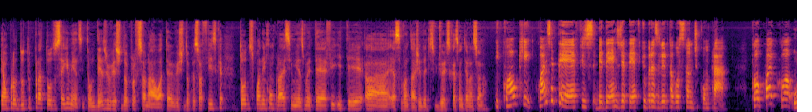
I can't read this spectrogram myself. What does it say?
é um produto para todos os segmentos. Então, desde o investidor profissional até o investidor pessoa física, todos podem comprar esse mesmo ETF e ter uh, essa vantagem da diversificação internacional. E qual que, quais ETFs, BDRs de ETF que o brasileiro está gostando de comprar? Qual, qual, qual, uma,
